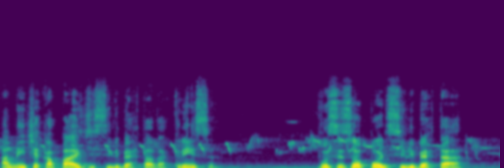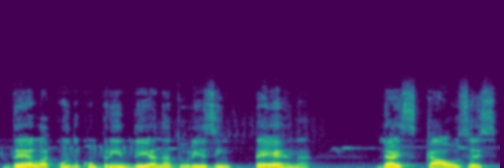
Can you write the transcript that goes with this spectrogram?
A mente é capaz de se libertar da crença? Você só pode se libertar dela quando compreender a natureza interna das causas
